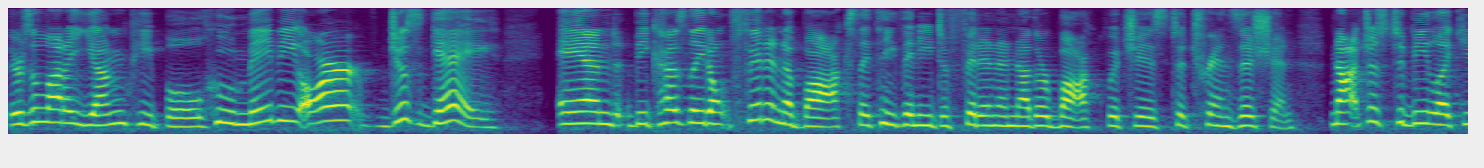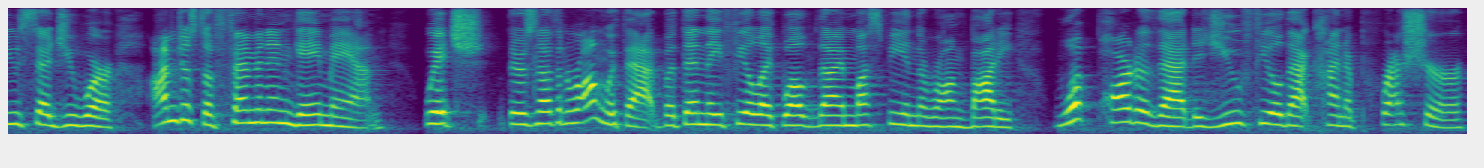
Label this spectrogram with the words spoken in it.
there's a lot of young people who maybe are just gay and because they don't fit in a box, they think they need to fit in another box, which is to transition, not just to be like you said you were. I'm just a feminine gay man, which there's nothing wrong with that. But then they feel like, well, then I must be in the wrong body. What part of that did you feel that kind of pressure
